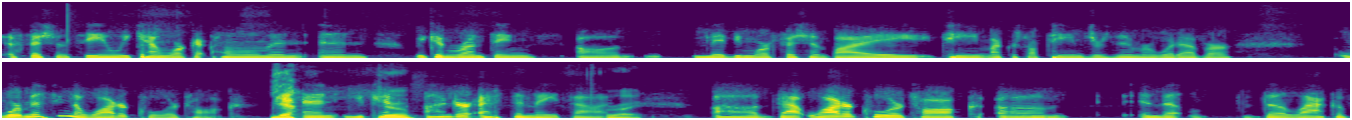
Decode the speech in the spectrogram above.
efficiency and we can work at home and, and we can run things uh, maybe more efficient by team Microsoft Teams or Zoom or whatever. We're missing the water cooler talk. Yeah. And you can't yeah. underestimate that. Right. Uh, that water cooler talk um, and that the lack of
